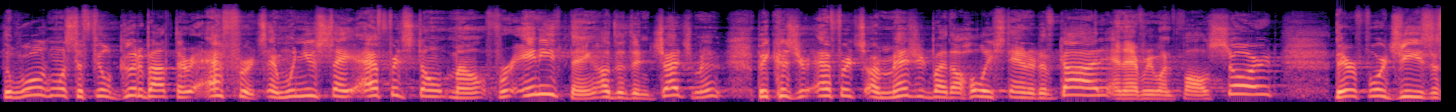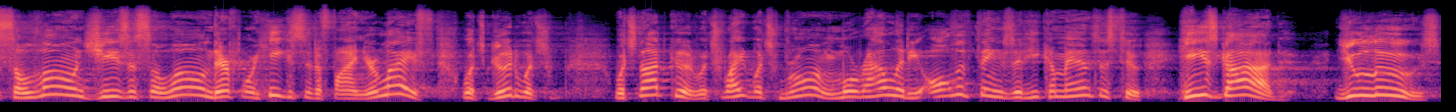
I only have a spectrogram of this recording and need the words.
The world wants to feel good about their efforts. And when you say efforts don't mount for anything other than judgment, because your efforts are measured by the holy standard of God and everyone falls short, therefore Jesus alone, Jesus alone, therefore he gets to define your life. What's good, what's what's not good, what's right, what's wrong, morality, all the things that he commands us to. He's God. You lose.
